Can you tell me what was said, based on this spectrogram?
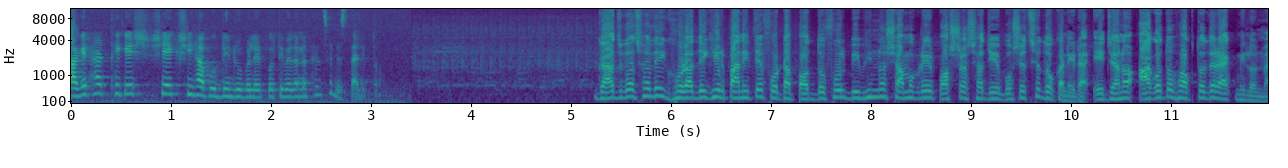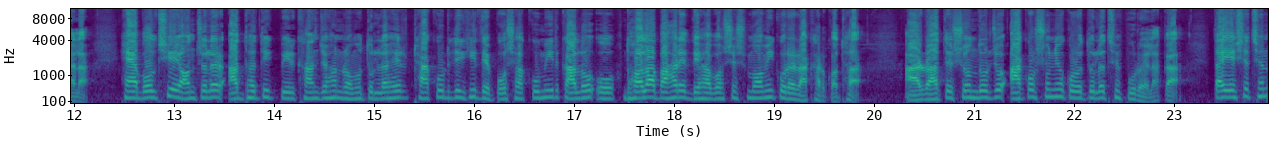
বাগেরহাট থেকে শেখ শিহাবুদ্দিন রুবেলের প্রতিবেদনে থাকছে বিস্তারিত। গাছগাছালি ঘোড়াদিঘির পানিতে ফোটা পদ্মফুল, বিভিন্ন সামগ্রীর পসরা সাজিয়ে বসেছে দোকানিরা। এ যেন আগত ভক্তদের এক মিলন মেলা। হ্যাঁ বলছি, এই অঞ্চলের আধ্যাত্মিক পীর খানজাহান রহমতুল্লাহের ঠাকুর দিঘিতে পোষা কুমির, কালো ও ধলা পাহাড়ের দেহাবশেষ মমি করে রাখার কথা। আর রাতের সৌন্দর্য আকর্ষণীয় করে তুলেছে পুরো এলাকা। তাই এসেছেন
